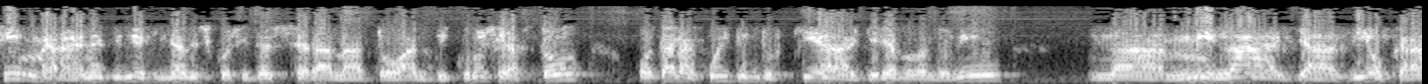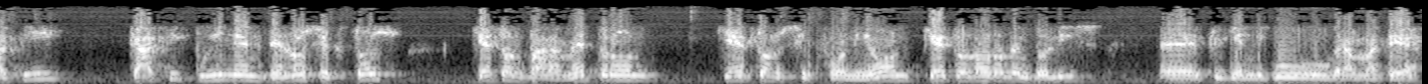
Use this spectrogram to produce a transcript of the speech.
σήμερα, είναι τη 2024, να το αντικρούσει αυτό όταν ακούει την Τουρκία, κυρία Παπαντονίου, να μιλά για δύο κράτη, κάτι που είναι εντελώς εκτός και των παραμέτρων και των συμφωνιών και των όρων εντολής ε, του Γενικού Γραμματέα.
